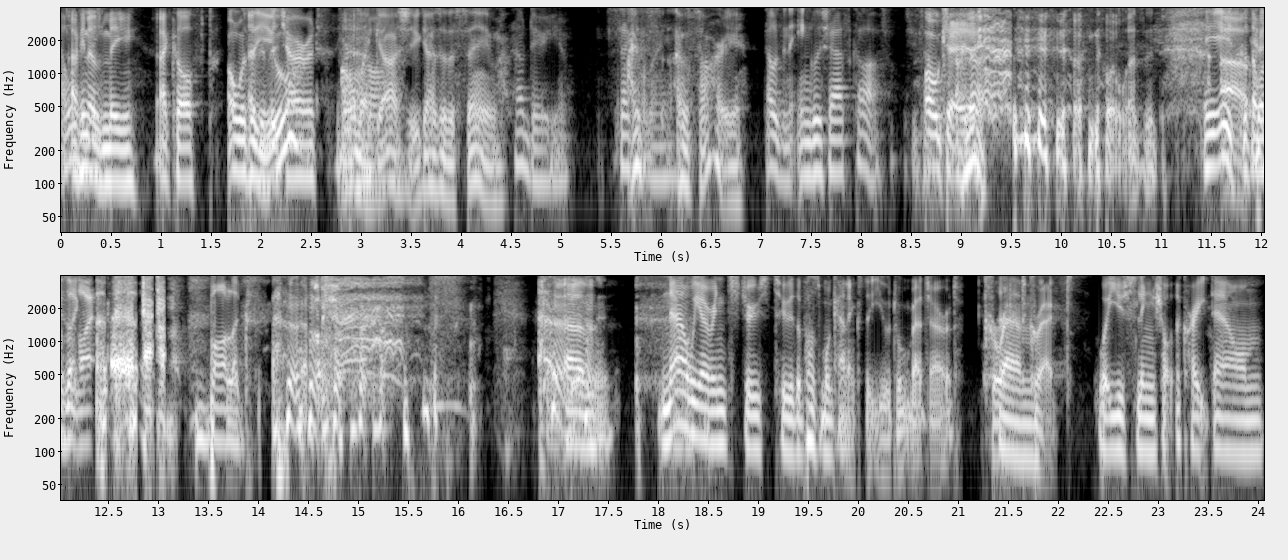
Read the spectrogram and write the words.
I think that was me. I coughed. Oh, was I it the you? Jared. Oh Yeah. my gosh, you guys are the same. How dare you? I'm, Secondly, s- I'm sorry. that was an English ass cough. What you talking Okay. No, it wasn't. It is because Uh, I wasn't like, bollocks. um, now we are introduced to the puzzle mechanics that you were talking about, Jared, correct, um, correct. where you slingshot the crate down,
